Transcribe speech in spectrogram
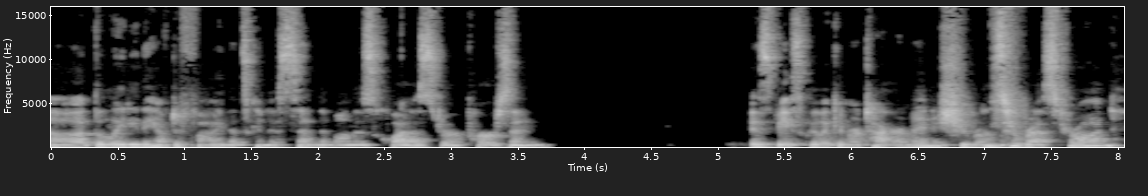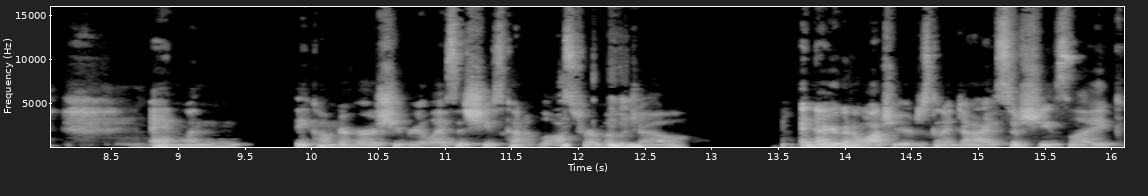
uh, the lady they have to find that's going to send them on this quest or a person is basically like in retirement and she runs a restaurant. And when they come to her, she realizes she's kind of lost her mojo and now you're going to watch it. You're just going to die. So she's like,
